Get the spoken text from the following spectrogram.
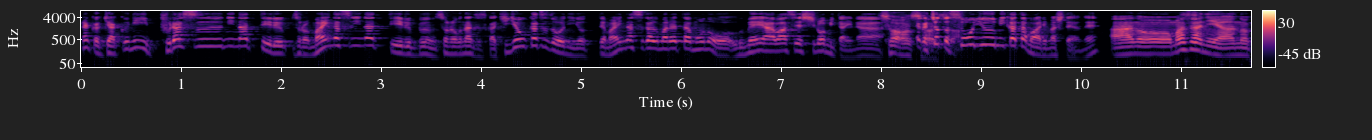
なんか逆にプラスになっているそのマイナスになっている分その何ですか企業活動によってマイナスが生まれたものを埋め合わせしろみたいなそうそうなんかちょっとそういう見方もありましたよね。あのまさにあの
